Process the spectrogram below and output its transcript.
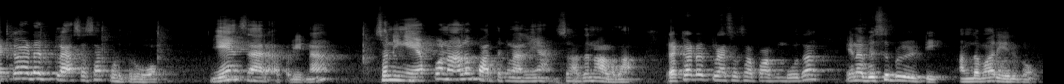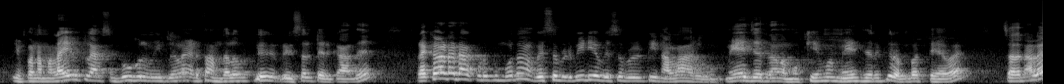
ரெக்கார்டட் கிளாஸஸாக கொடுத்துருவோம். ஏன் சார் அப்படின்னா ஸோ நீங்கள் எப்போனாலும் பார்த்துக்கலாம் இல்லையா? ஸோ அதனால தான் ரெக்கார்டட் கிளாஸஸாக பார்க்கும்போது தான் ஏன்னா விசிபிலிட்டி அந்த மாதிரி இருக்கும். இப்போ நம்ம லைவ் கிளாஸ் கூகுள் மீட்லலாம் எடுத்தால் அந்த அளவுக்கு ரிசல்ட் இருக்காது. ரெக்கார்டடாக கொடுக்கும்போது தான் விசிபிள் வீடியோ விசிபிலிட்டி நல்லா இருக்கும். மேஜர் தான் முக்கியமாக மேஜருக்கு ரொம்ப தேவை. ஸோ அதனால்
